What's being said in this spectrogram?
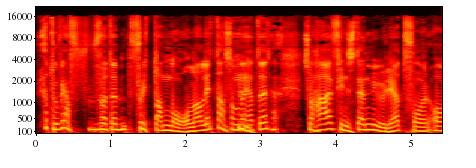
jeg tror vi har flytta nåla litt, da, som det mm. heter. Så her finnes det en mulighet for å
